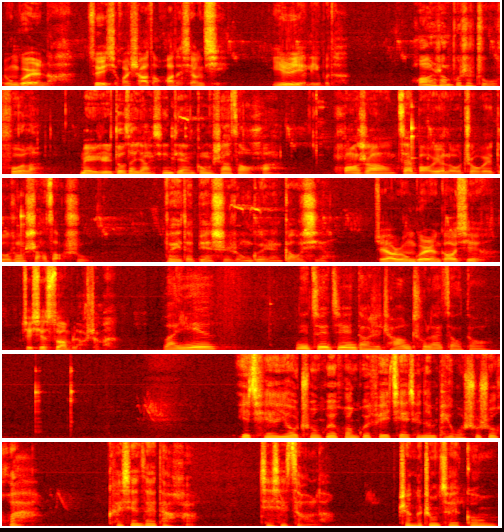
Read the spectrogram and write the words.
荣贵人呐，最喜欢沙枣花的香气，一日也离不得。皇上不是嘱咐了，每日都在养心殿供沙枣花。皇上在宝月楼周围多种沙枣树，为的便是荣贵人高兴。只要荣贵人高兴，这些算不了什么。婉音，你最近倒是常出来走动。以前有纯惠皇贵妃姐姐能陪我说说话，可现在倒好，姐姐走了，整个钟粹宫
